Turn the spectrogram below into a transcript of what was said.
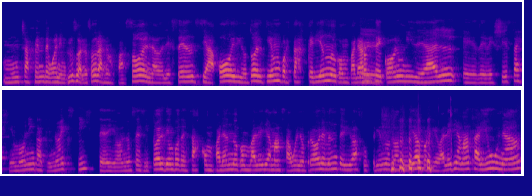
mucha gente, bueno, incluso a nosotras nos pasó en la adolescencia, hoy, digo, todo el tiempo estás queriendo compararte con un ideal eh, de belleza hegemónica que no existe, digo, no sé, si todo el tiempo te estás comparando con Valeria Massa, bueno, probablemente vivas sufriendo toda tu vida porque Valeria Massa hay una,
